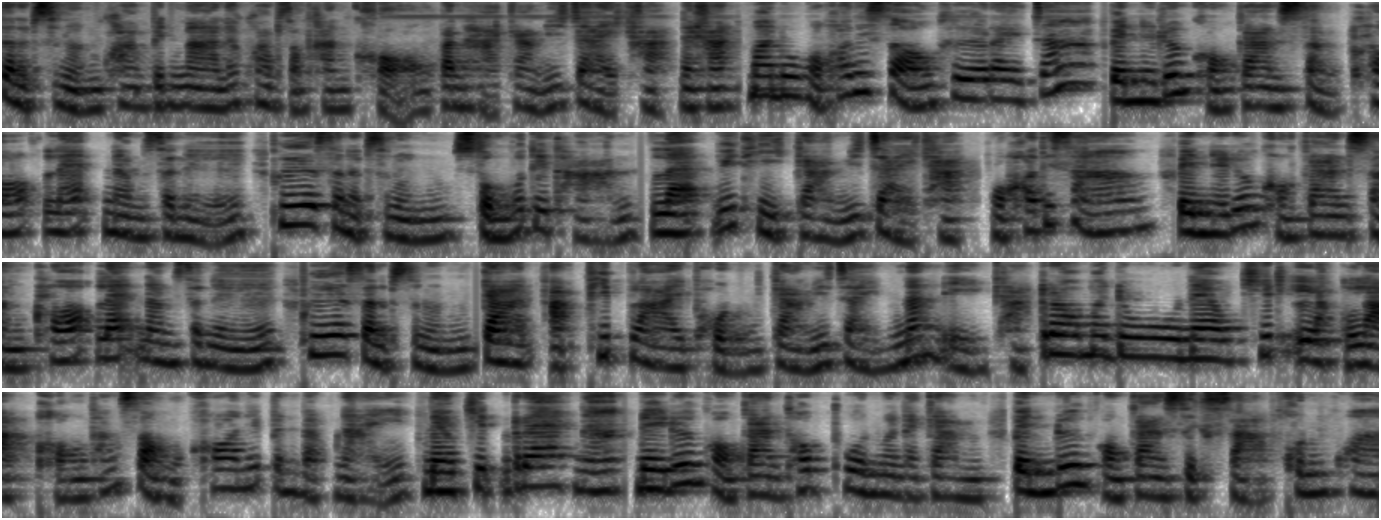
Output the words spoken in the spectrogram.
สนับสนุนความเป็นมาและความสำคัญของปัญหาการวิจัยค่ะนะคะมาดูหัวข้อที่ 2 คืออะไรจ้าเป็นในเรื่องของการสังเคราะห์และนำเสนอ เพื่อสนับสนุนสมมติฐาน และวิธีการวิจัยค่ะ หัวข้อที่ 3 เป็นในเรื่องของการสังเคราะห์และนำเสนอ เพื่อสนับสนุนการอภิปรายผลการวิจัยนั่นเองค่ะ เรามาดูแนววคิดหลักๆ ของทั้งสองข้อนี้เป็นแบบไหน แนวคิดแรกนะในเรื่องของการทบทวนวรรณกรรม เป็นเรื่องของการศึกษาค้นคว้า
